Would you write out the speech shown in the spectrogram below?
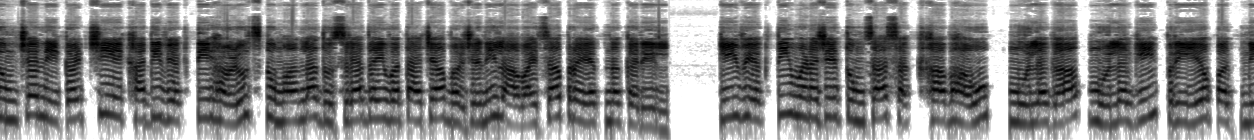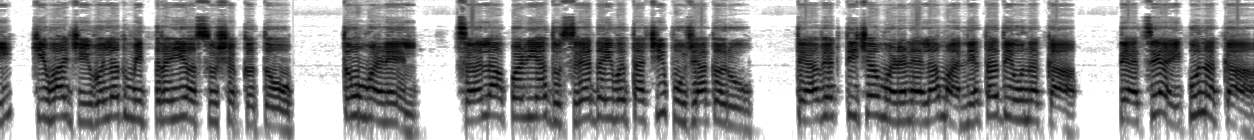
तुमच्या निकटची एखादी व्यक्ती हळूच तुम्हाला दुसऱ्या दैवताच्या भजनी लावायचा प्रयत्न करील. ही व्यक्ती म्हणजे तुमचा सख्खा भाऊ मुलगा मुलगी प्रिय पत्नी किंवा जीवलग मित्रही असू शकतो. तो म्हणेल चल आपण या दुसऱ्या दैवताची पूजा करू. त्या व्यक्तीच्या म्हणण्याला मान्यता देऊ नका. त्याचे ऐकू नका.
